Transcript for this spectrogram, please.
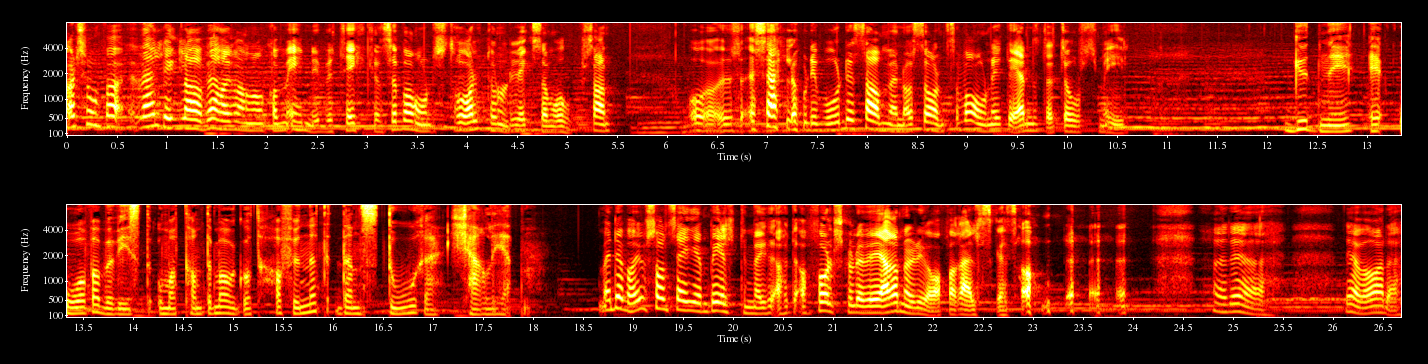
Altså Hun var veldig glad hver gang hun kom inn i butikken. Så var hun, strålte hun liksom opp. sånn. Og selv om de bodde sammen, og sånn, så var hun et eneste stort smil. Gudny er overbevist om at tante Margot har funnet den store kjærligheten. Men det var jo sånn som jeg innbilte meg at folk skulle være når de var forelsket. sånn. det, det var det.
